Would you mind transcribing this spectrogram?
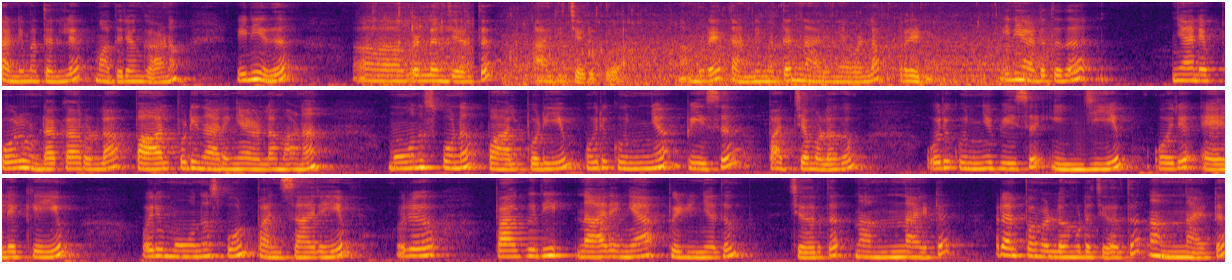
തണ്ണിമത്തനിൽ മധുരം കാണും. ഇനി ഇത് വെള്ളം ചേർത്ത് അരിച്ചെടുക്കുക. നമ്മുടെ തണ്ണിമത്തൻ നാരങ്ങ വെള്ളം റെഡി ഇനി അടുത്തത് ഞാൻ എപ്പോഴും ഉണ്ടാക്കാറുള്ള പാൽപ്പൊടി നാരങ്ങ വെള്ളമാണ്. മൂന്ന് സ്പൂണ് പാൽപ്പൊടിയും ഒരു കുഞ്ഞു പീസ് പച്ചമുളകും ഒരു കുഞ്ഞു പീസ് ഇഞ്ചിയും ഒരു ഏലക്കയും ഒരു മൂന്ന് സ്പൂൺ പഞ്ചസാരയും ഒരു പകുതി നാരങ്ങ പിഴിഞ്ഞതും ചേർത്ത് നന്നായിട്ട് ഒരല്പം വെള്ളവും കൂടെ ചേർത്ത് നന്നായിട്ട്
